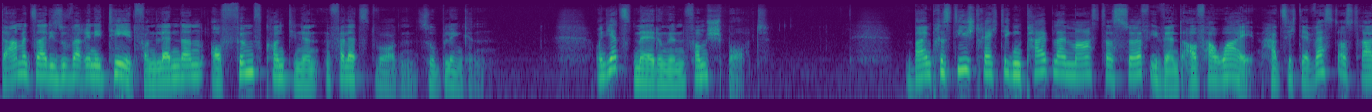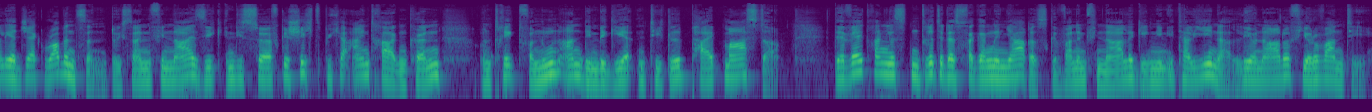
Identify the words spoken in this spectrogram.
Damit sei die Souveränität von Ländern auf fünf Kontinenten verletzt worden, so Blinken. Und jetzt Meldungen vom Sport. Beim prestigeträchtigen Pipeline Masters Surf Event auf Hawaii hat sich der Westaustralier Jack Robinson durch seinen Finalsieg in die Surf-Geschichtsbücher eintragen können und trägt von nun an den begehrten Titel Pipe Master. Der Weltranglisten-Dritte des vergangenen Jahres gewann im Finale gegen den Italiener Leonardo Fioravanti.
